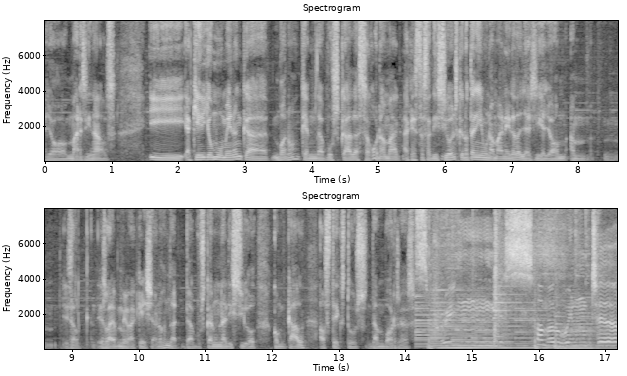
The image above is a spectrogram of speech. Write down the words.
allò, marginals. I aquí hi ha un moment en què, bueno, que hem de buscar de segona mà aquestes edicions, que no tenim una manera de llegir allò amb, amb és, el, és la meva queixa, no? de, de buscar una edició com cal els textos d'en Borges. Spring, summer, winter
